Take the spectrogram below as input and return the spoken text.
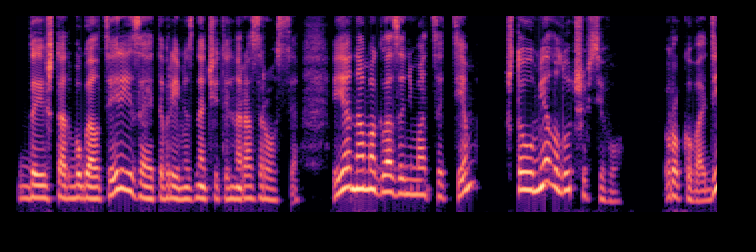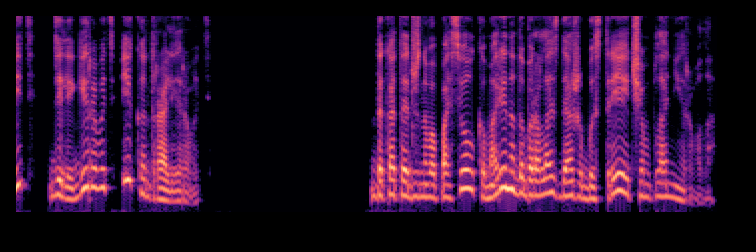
Да и штат бухгалтерии за это время значительно разросся, и она могла заниматься тем, что умела лучше всего — руководить, делегировать и контролировать. До коттеджного поселка Марина добралась даже быстрее, чем планировала.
